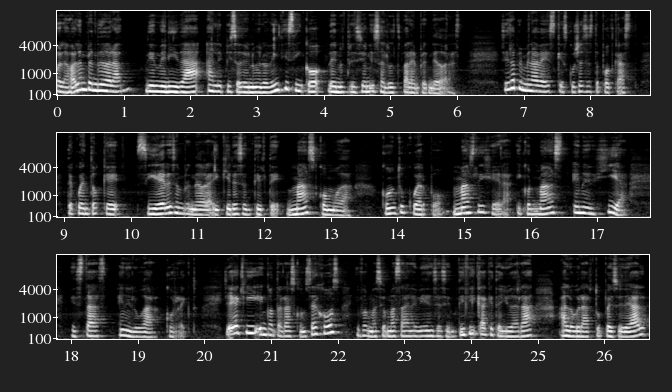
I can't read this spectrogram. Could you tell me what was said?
Hola, hola emprendedora, bienvenida al episodio número 25 de Nutrición y Salud para Emprendedoras. Si es la primera vez que escuchas este podcast, te cuento que si eres emprendedora y quieres sentirte más cómoda con tu cuerpo, más ligera y con más energía, estás en el lugar correcto. Llega aquí encontrarás consejos, información basada en evidencia científica que te ayudará a lograr tu peso ideal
